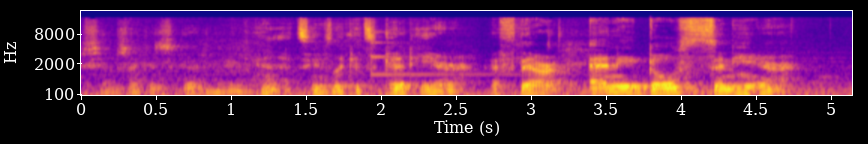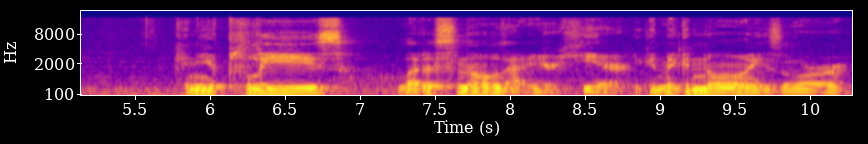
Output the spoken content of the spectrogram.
Seems like it's good here. Yeah, it seems like it's good here. If there are any ghosts in here, can you please let us know that you're here? You can make a noise or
